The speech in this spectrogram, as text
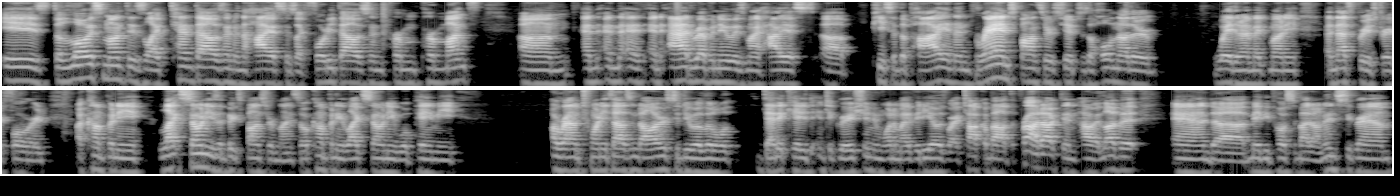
is the lowest month is like 10,000 and the highest is like 40,000 per, per month. Um, and, and, and, and, ad revenue is my highest uh, piece of the pie. And then brand sponsorships is a whole nother way that I make money. And that's pretty straightforward. A company like Sony is a big sponsor of mine. So a company like Sony will pay me around $20,000 to do a little dedicated integration in one of my videos where I talk about the product and how I love it and uh, maybe post about it on Instagram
